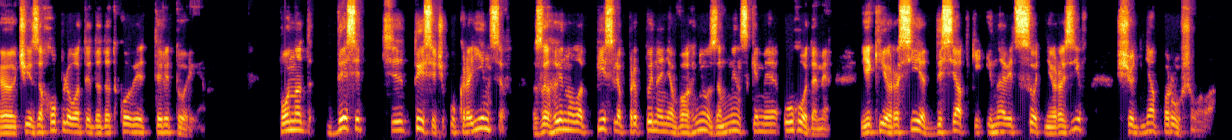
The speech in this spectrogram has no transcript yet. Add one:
е, чи захоплювати додаткові території. Понад 10 тисяч українців загинуло після припинення вогню за мінськими угодами, які Росія десятки і навіть сотні разів щодня порушувала.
